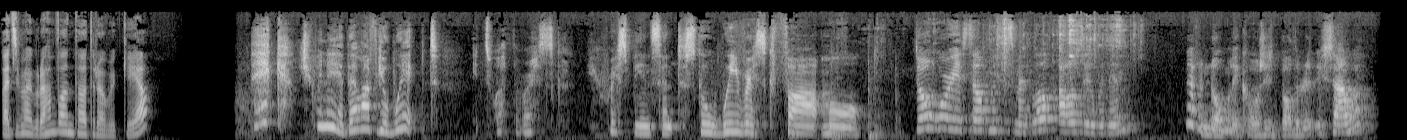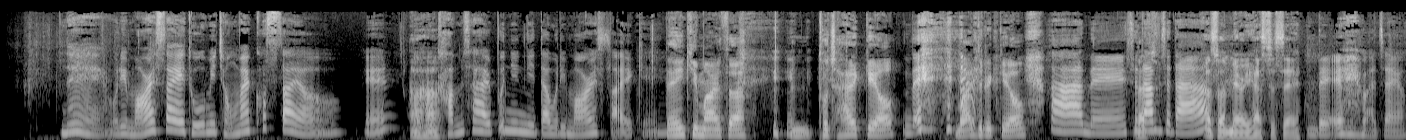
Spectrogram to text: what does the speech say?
마지막으로 한 번 더 들어볼게요. You in here. They'll have you whipped. It's worth the risk. You risk being sent to school. We risk far more. Don't worry yourself, Mrs. Medlock. I'll deal with him. Never normally causes bother at this hour. 네, 우리 마르사의 도움이 정말 컸어요. 예? 너무 아하. 감사할 뿐입니다, 우리 마르사에게. Thank you, Martha. 음, 더 잘할게요. 네. 말 드릴게요. 아, 네. 쓰담쓰담. That's what Mary has to say. 네, 맞아요.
